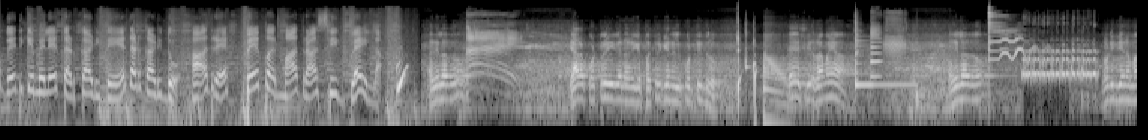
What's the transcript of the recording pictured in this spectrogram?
ವೇದಿಕೆ ಮೇಲೆ ತಡ್ಕಾಡಿದ್ದೇ ತಡ್ಕಾಡಿದ್ದು. ಆದ್ರೆ ಪೇಪರ್ ಮಾತ್ರ ಸಿಗ್ಲೇ ಇಲ್ಲ. ಅದಿಲ್ಲ ಅದು? ಯಾರೋ ಕೊಟ್ಟರು ಈಗ ನನಗೆ ಪತ್ರಿಕೆಯಲ್ಲಿ ಕೊಟ್ಟಿದ್ರು. ಏ ಸಿ ರಾಮಯ್ಯ. ಅದಿಲ್ಲ ಅದು ನೋಡಿದ್ಯೇನಮ್ಮ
